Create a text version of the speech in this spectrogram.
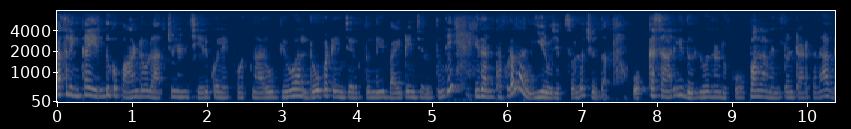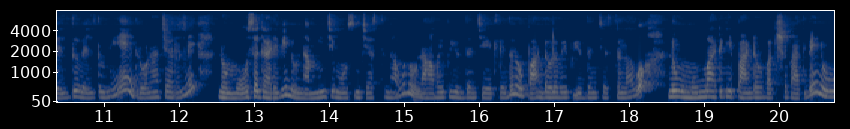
అసలు ఇంకా ఎందుకు పాండవులు అర్జునుని చేరుకోలేకపోతున్నారు? వ్యూహాల లోపట ఏం జరుగుతుంది? బయట ఏం జరుగుతుంది? ఇదంతా కూడా మనం ఈ రోజు ఎపిసోడ్లో చూద్దాం. ఒక్కసారి దుర్యోధనుడు కోపంగా వెళ్తుంటాడు కదా? వెళ్తూ వెళ్తూనే ద్రోణాచార్యుల్ని నువ్వు మోసగాడివి నువ్వు నమ్మించి మోసం చేస్తున్నావు నువ్వు నా వైపు యుద్ధం చేయట్లేదు నువ్వు పాండవుల వైపు యుద్ధం చేస్తున్నావు నువ్వు ముమ్మాటికి పాండవ పక్షపాతివే నువ్వు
